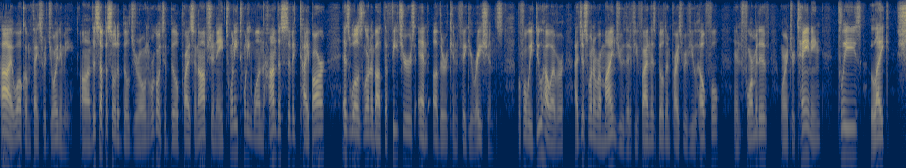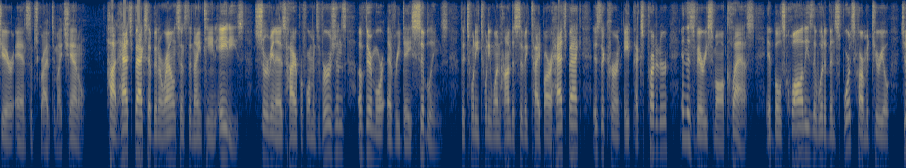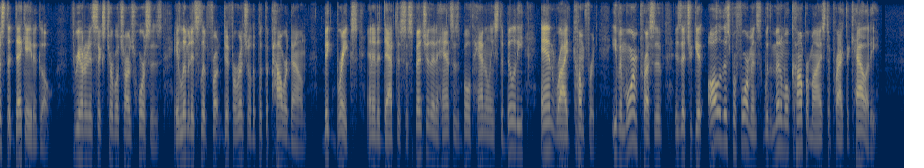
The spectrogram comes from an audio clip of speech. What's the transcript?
Hi, welcome. Thanks for joining me. On this episode of Build Your Own, we're going to build, price, and option a 2021 Honda Civic Type R, as well as learn about the features and other configurations. Before we do, however, I just want to remind you that if you find this build and price review helpful, informative, or entertaining, please like, share, and subscribe to my channel. Hot hatchbacks have been around since the 1980s, serving as higher performance versions of their more everyday siblings. The 2021 Honda Civic Type R hatchback is the current apex predator in this very small class. It boasts qualities that would have been sports car material just a decade ago. 306 turbocharged horses, a limited slip front differential to put the power down, big brakes, and an adaptive suspension that enhances both handling stability and ride comfort. Even more impressive is that you get all of this performance with minimal compromise to practicality.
